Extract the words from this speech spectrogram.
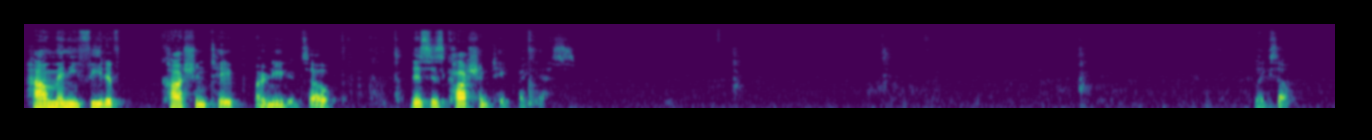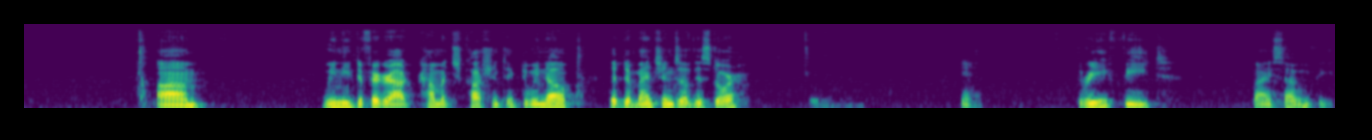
how many feet of caution tape are needed? So this is caution tape, I guess. Like so. Um, we need to figure out how much caution tape. Do we know the dimensions of this door? Three feet by seven feet.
